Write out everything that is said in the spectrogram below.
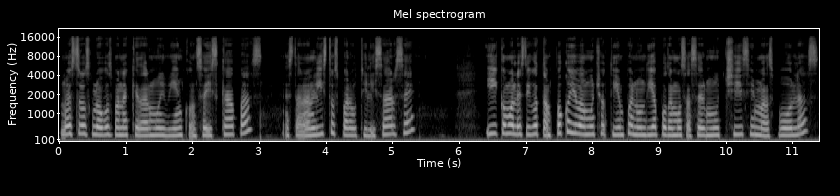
nuestros globos van a quedar muy bien con seis capas. Estarán listos para utilizarse. Y como les digo, tampoco lleva mucho tiempo. En un día podemos hacer muchísimas bolas.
